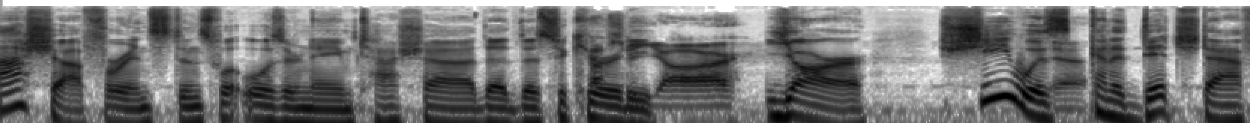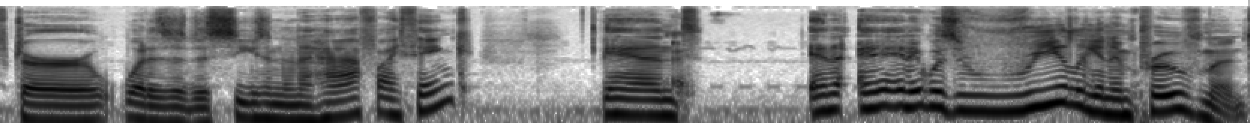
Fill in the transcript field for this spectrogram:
Tasha for instance what was her name Tasha the the security Yar. Yar. She was Yeah. kind of ditched after what is it, a season and a half, I think, and. And, and it was really an improvement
